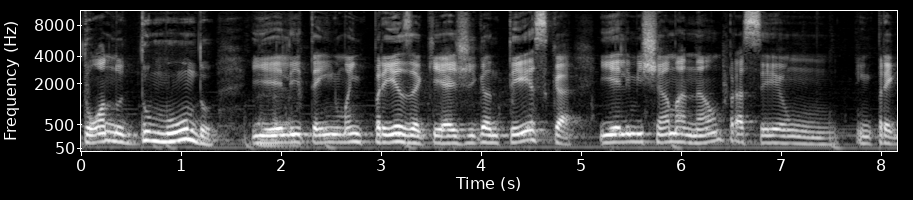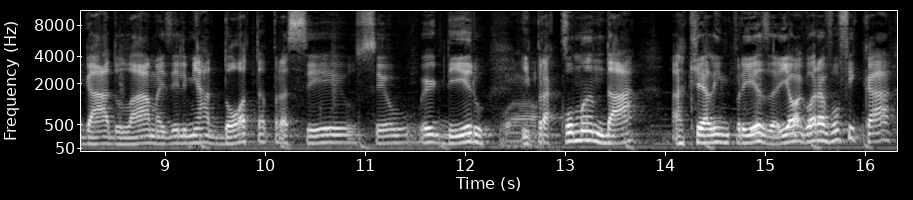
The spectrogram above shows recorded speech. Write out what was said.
dono do mundo e ele tem uma empresa que é gigantesca e ele me chama não para ser um empregado lá, mas ele me adota para ser o seu herdeiro Uau. e para comandar aquela empresa. E eu agora vou ficar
